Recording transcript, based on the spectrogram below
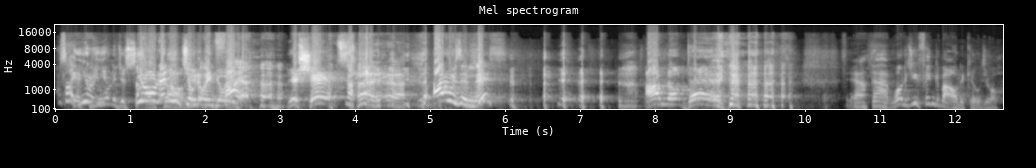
I was like, Yeah, "You're, you you wouldn't have just you're already crowd. Juggling been going- fire." You shit! I was in this. I'm not dead. Yeah. Dad, what did you think about how they killed you off?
